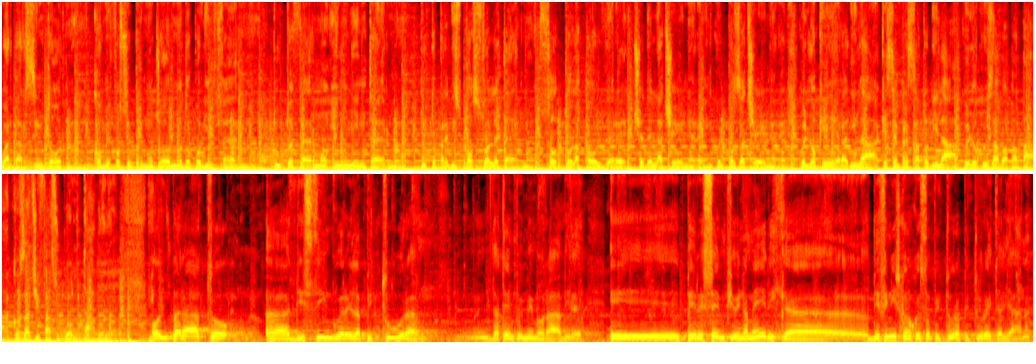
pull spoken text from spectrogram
Guardarsi intorno, come fosse il primo giorno dopo l'inferno. Tutto è fermo in un interno, tutto predisposto all'eterno. Sotto la polvere c'è della cenere, in quel posacenere. Quello che era di là, che è sempre stato di là, quello che usava papà, cosa ci fa su quel tavolo? Ho imparato a distinguere la pittura da tempo immemorabile e per esempio in America definiscono questa pittura pittura italiana,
